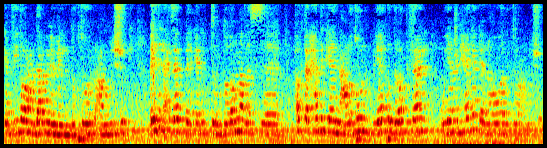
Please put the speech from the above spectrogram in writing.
كان في طبعا دعم من دكتور عمرو الشركي بقية الأحزاب كانت متضامنة بس أكتر حد كان على طول بياخد رد فعل ويعمل حاجة كأن هو دكتور عمرو الشركي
